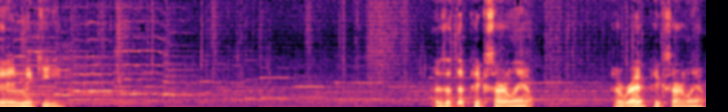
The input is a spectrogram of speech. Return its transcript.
Hidden Mickey. Is that the Pixar lamp? A red Pixar lamp?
